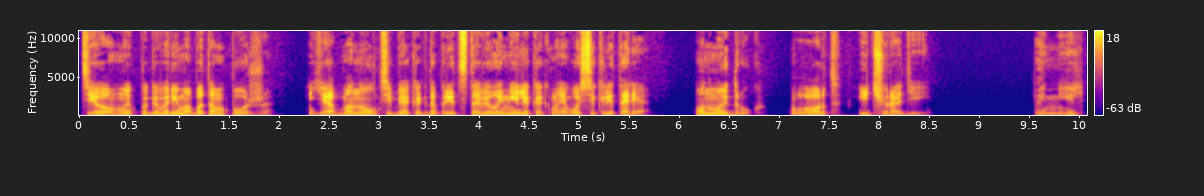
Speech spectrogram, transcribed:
Тео, мы поговорим об этом позже. Я обманул тебя, когда представил Эмиля как моего секретаря. Он мой друг, лорд и чародей. «Эмиль?»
